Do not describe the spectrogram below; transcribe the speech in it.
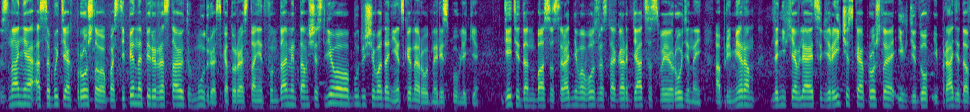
Знания о событиях прошлого постепенно перерастают в мудрость, которая станет фундаментом счастливого будущего Донецкой Народной Республики. Дети Донбасса с раннего возраста гордятся своей родиной, а примером для них является героическое прошлое их дедов и прадедов,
